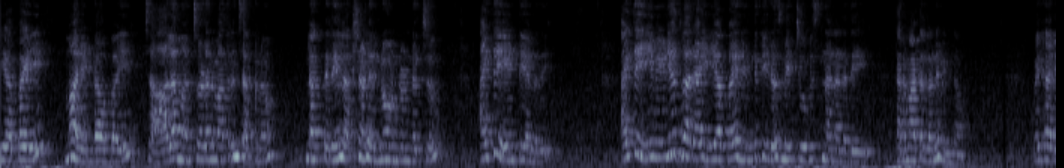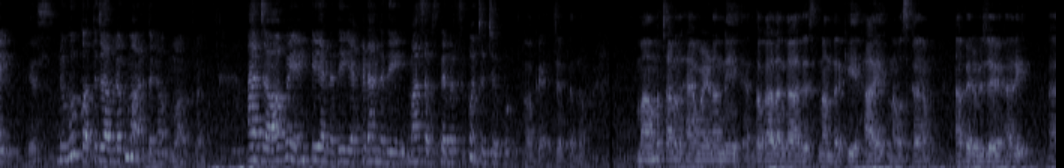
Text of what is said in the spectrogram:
ఈ అబ్బాయి మా రెండో అబ్బాయి చాలా మంచోడని మాత్రం చెప్పను. నాకు తెలియని లక్షణాలు ఎన్నో ఉండుండొచ్చు. అయితే ఏంటి అన్నది? అయితే ఈ వీడియో ద్వారా ఈ అబ్బాయిని ఎందుకు ఈరోజు మీకు చూపిస్తున్నాను అన్నది తన మాటల్లోనే విందాం. విహారి నువ్వు కొత్త జాబ్లోకి మారుతున్నావు. ఆ జాబ్ ఏంటి అన్నది ఎక్కడ అన్నది మా సబ్స్క్రైబర్స్ కొంచెం చెప్పు. ఓకే చెప్పేద్దాం. మా అమ్మ ఛానల్ హేమాయణాన్ని ఎంతో కాలంగా ఆదేస్తున్న అందరికీ హాయ్ నమస్కారం. నా పేరు విజయ్ హరి ఆ,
